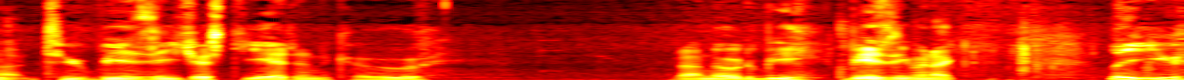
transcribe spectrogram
Not too busy just yet in the cove. But I know to be busy when I leave.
